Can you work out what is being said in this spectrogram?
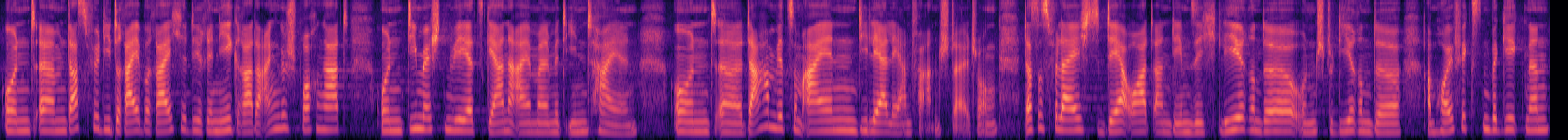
und ähm, das für die drei Bereiche, die René gerade angesprochen hat und die möchten wir jetzt gerne einmal mit Ihnen teilen. Und äh, da haben wir zum einen die Lehr Lehr-Lernveranstaltungen. Das ist vielleicht der Ort, an dem sich Lehrende und Studierende am häufigsten begegnen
